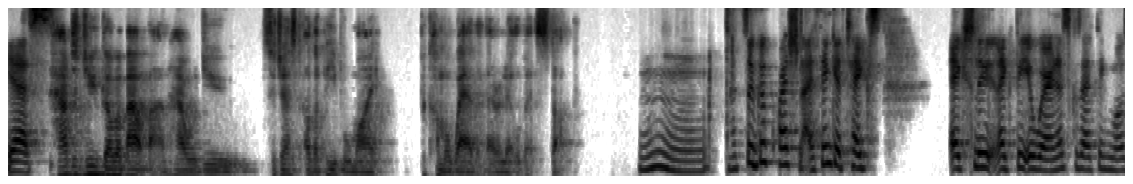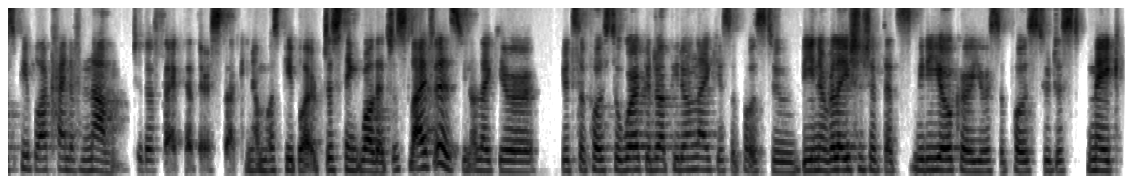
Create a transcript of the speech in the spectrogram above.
Yes. How did you go about that? And how would you suggest other people might become aware that they're a little bit stuck? Mm, that's a good question. I think it takes actually like the awareness because I think most people are kind of numb to the fact that they're stuck. You know, most people are just think, well, that's just life is, you know, like you're you're supposed to work a job you don't like, you're supposed to be in a relationship that's mediocre, you're supposed to just make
